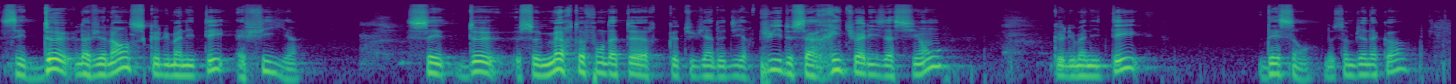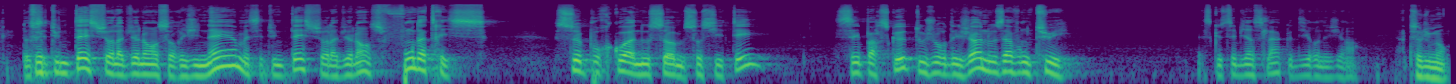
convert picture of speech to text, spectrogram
C'est de la violence que l'humanité est fille. C'est de ce meurtre fondateur que tu viens de dire, puis de sa ritualisation, que l'humanité descend. Nous sommes bien d'accord? C'est une thèse sur la violence originaire, mais c'est une thèse sur la violence fondatrice. Ce pourquoi nous sommes société, c'est parce que toujours déjà nous avons tué. Est-ce que c'est bien cela que dit René Girard? Absolument.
